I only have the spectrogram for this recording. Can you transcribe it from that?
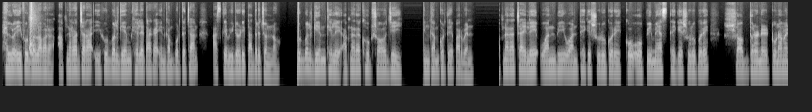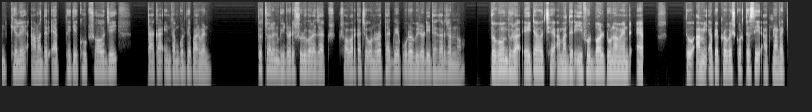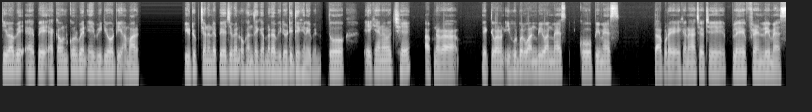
Hello, এই football লাভাররা, আপনারা যারা এই ফুটবল গেম খেলে টাকা ইনকাম করতে চান, আজকে ভিডিওটি তাদের জন্য। ফুটবল গেম খেলে আপনারা খুব সহজেই ইনকাম করতে পারবেন। আপনারা চাইলে ওয়ান ভি ওয়ান থেকে শুরু করে কোওপি ম্যাচ থেকে শুরু করে সব ধরনের টুর্নামেন্ট খেলে আমাদের অ্যাপ থেকে খুব সহজেই টাকা ইনকাম করতে পারবেন। তো চলেন ভিডিওটি শুরু করা যাক। সবার কাছে অনুরোধ থাকবে পুরো ভিডিওটি দেখার জন্য। তো বন্ধুরা, এইটা হচ্ছে আমাদের ই ফুটবল টুর্নামেন্ট অ্যাপ তো আমি অ্যাপে প্রবেশ করতেছি। আপনারা কীভাবে অ্যাপে অ্যাকাউন্ট করবেন, এই ভিডিওটি আমার ইউটিউব চ্যানেলে পেয়ে যাবেন। ওখান থেকে আপনারা ভিডিওটি দেখে নেবেন। তো এখানে হচ্ছে আপনারা দেখতে পারবেন E football one v one match কোপি match তারপরে এখানে আছে হচ্ছে প্লে ফ্রেন্ডলি ম্যাচ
